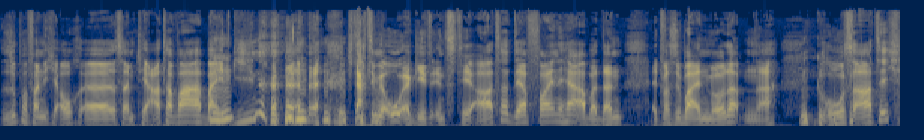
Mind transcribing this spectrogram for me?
super fand ich auch, äh, dass er im Theater war, bei Mhm. Edgin. ich dachte mir, oh, er geht ins Theater, der feine Herr, aber dann etwas über einen Mörder. Na, großartig.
